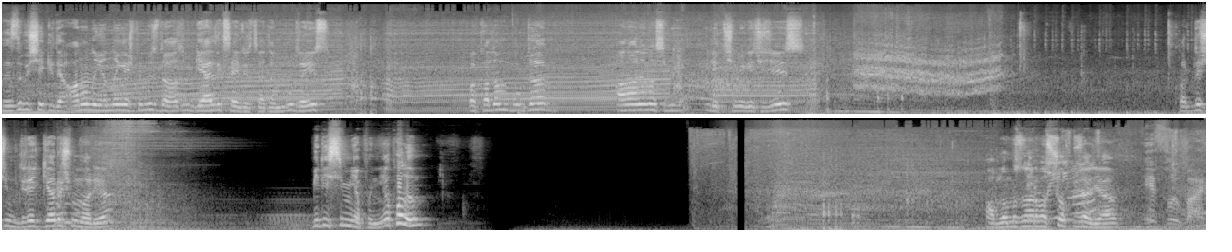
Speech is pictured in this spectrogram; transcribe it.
Hızlı bir şekilde Ano'nun yanına geçmemiz lazım. Geldik sayılır zaten buradayız. Bakalım burada Ana'yla nasıl bir iletişime geçeceğiz. Kardeşim direkt yarış mı var ya? Bir isim yapın. Yapalım. Ablamızın arabası çok güzel ya. It flew by.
